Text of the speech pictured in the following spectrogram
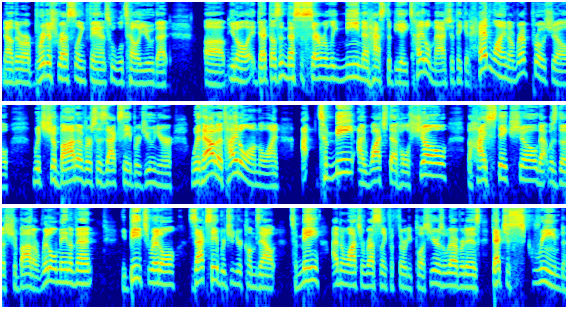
Now there are British wrestling fans who will tell you that uh, you know that doesn't necessarily mean that has to be a title match. That they could headline a Rev Pro show with Shibata versus Zack Sabre Jr. without a title on the line. I, to me, I watched that whole show, the high stakes show. That was the Shibata Riddle main event. He beats Riddle. Zack Sabre Jr. comes out. To me, I've been watching wrestling for 30 plus years or whatever it is. That just screamed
